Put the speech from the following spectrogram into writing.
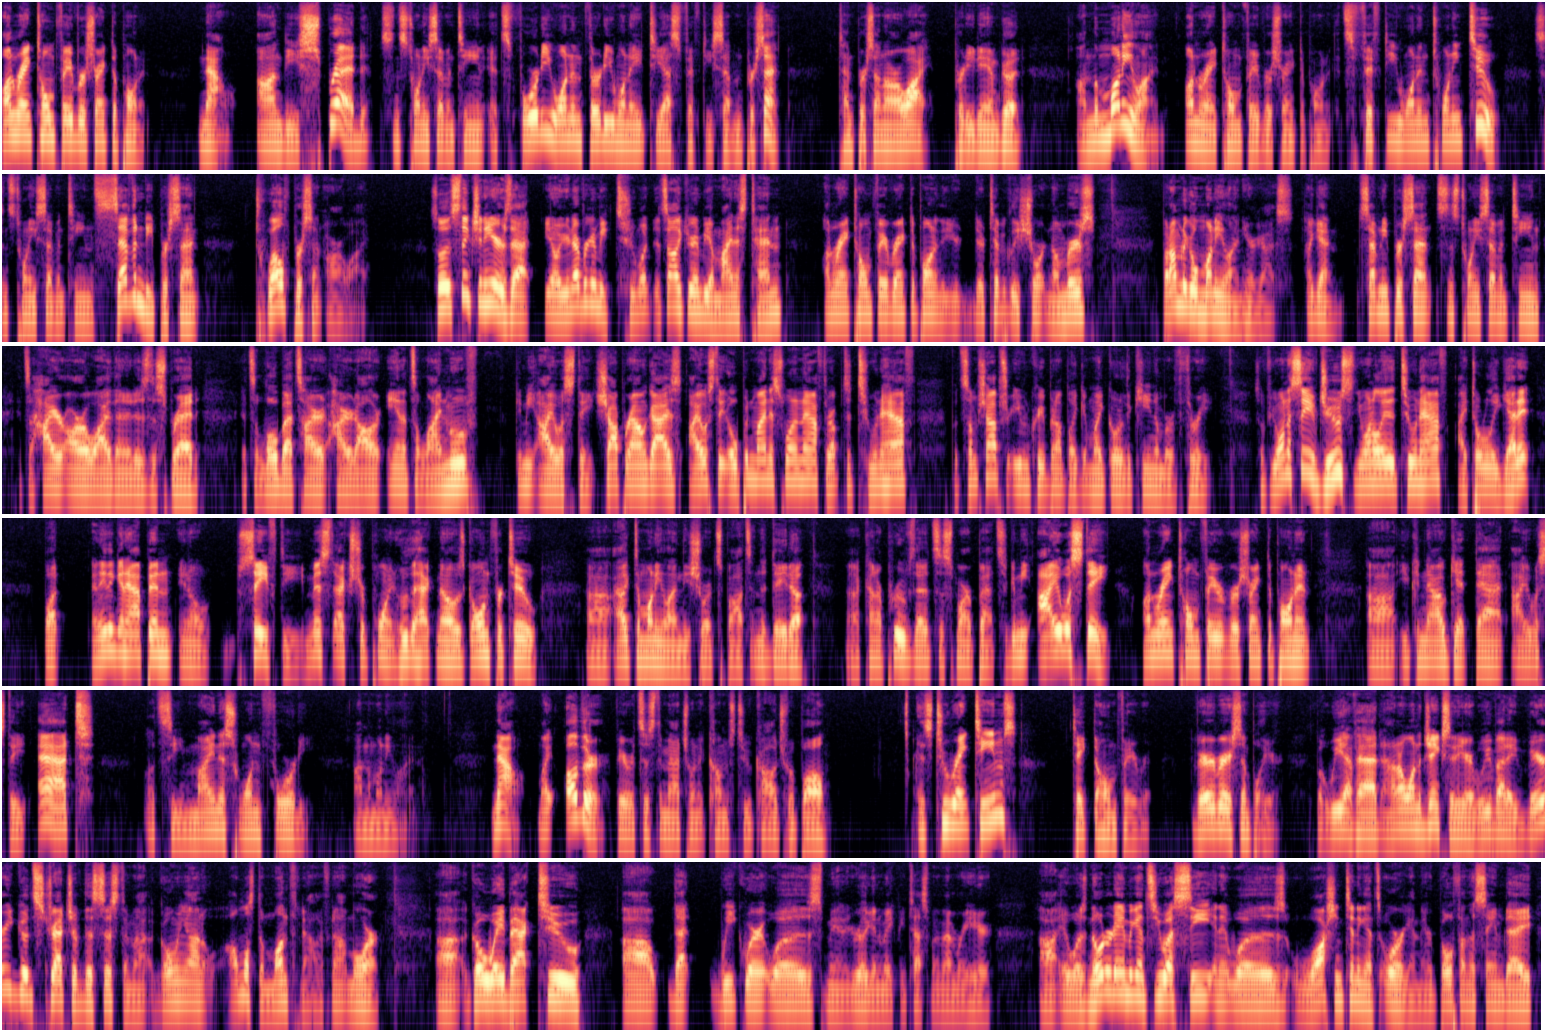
unranked home favors ranked opponent. Now on the spread since 2017, it's 41 and 31 ATS, 57 percent. 10% ROI. Pretty damn good. On the money line, unranked home favors ranked opponent, it's 51 and 22 since 2017, 70%, 12% ROI. So the distinction here is that, you know, you're never going to be too much. It's not like you're going to be a minus 10 unranked home favorite ranked opponent. That they're typically short numbers. But I'm going to go money line here, guys. Again, 70% since 2017. It's a higher ROI than it is the spread. It's a low bets, higher, higher dollar, and it's a line move. Give me Iowa State. Shop around, guys. Iowa State open minus one and a half. They're up to two and a half, but some shops are even creeping up like it might go to the key number of three. So if you want to save juice and you want to lay the two and a half, I totally get it. But anything can happen. You know, safety, missed extra point. Who the heck knows? Going for two. Uh, I like to money line these short spots, and the data uh, kind of proves that it's a smart bet. So give me Iowa State, unranked home favorite versus ranked opponent. Uh, you can now get that Iowa State at, let's see, minus 140 on the money line. Now, my other favorite system match when it comes to college football is two ranked teams take the home favorite. Very, very simple here. But we have had, I don't want to jinx it here, but we've had a very good stretch of this system uh, going on almost a month now, if not more. Uh, go way back to uh, that week where it was, man, you're really going to make me test my memory here. Uh, it was Notre Dame against USC and it was Washington against Oregon. They were both on the same day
